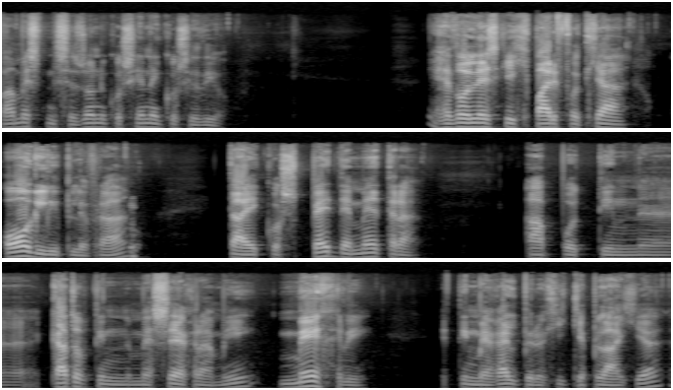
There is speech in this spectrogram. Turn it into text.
Πάμε στην σεζόν 21-22. Εδώ λες και έχει πάρει φωτιά όλη η πλευρά. Τα 25 μέτρα από την, ε, κάτω από την μεσαία γραμμή μέχρι την μεγάλη περιοχή και πλάγια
